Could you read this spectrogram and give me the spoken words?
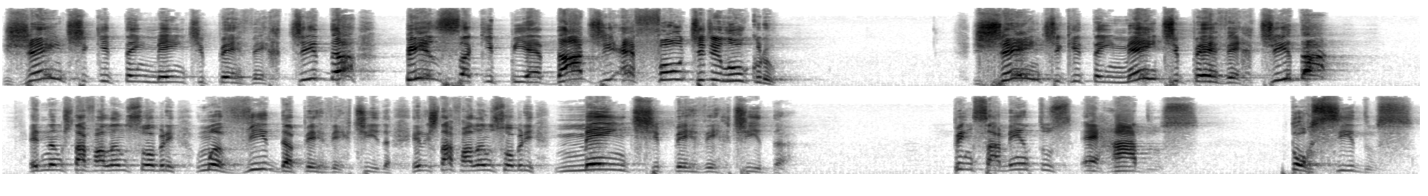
gente que tem mente pervertida pensa que piedade é fonte de lucro. Gente que tem mente pervertida, ele não está falando sobre uma vida pervertida, ele está falando sobre mente pervertida. Pensamentos errados, torcidos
